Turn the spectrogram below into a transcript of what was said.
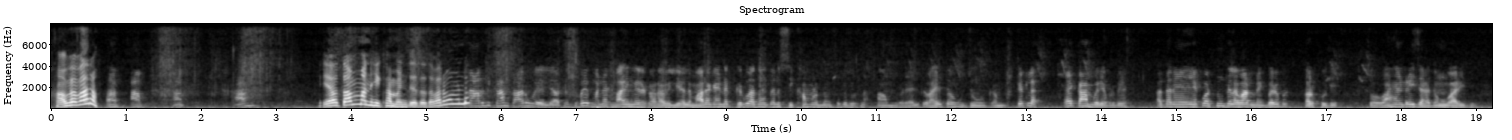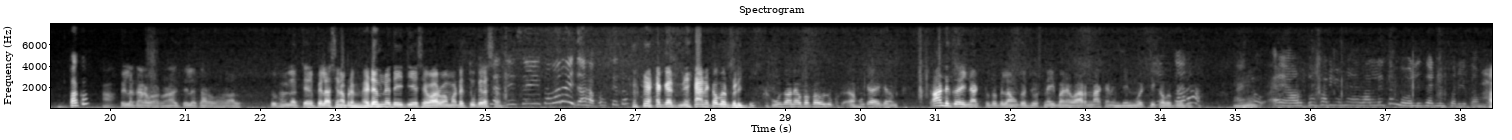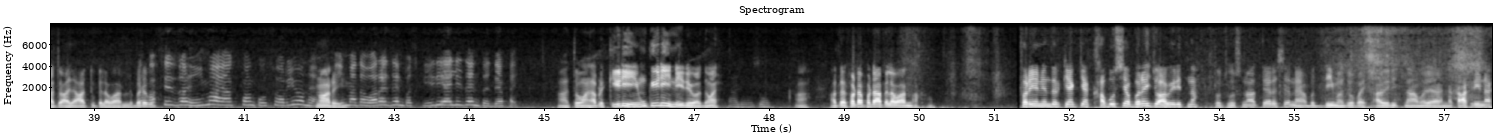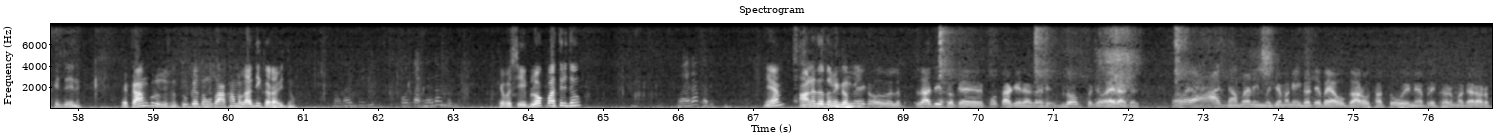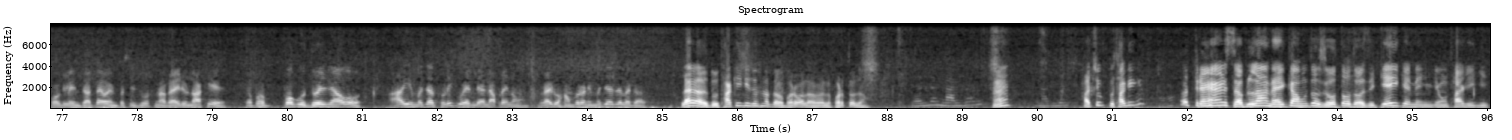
હવે વારો. આમ આમ આમ. આમ તમ મને શીખામણ દેતા તમારે મને આ બધી કામ તારું હોય એટલે આ તો ભાઈ મને મારી મેરે લે એટલે મારે કઈ નથી કરવું આ તો હું તને શીખામણ દઉં છું કે દોસ્ત આમ કરે એટલે તો હારી તો હું જોઉં આમ કેટલા એક કામ કરીએ આપણે બે. અત્યારે એકવાર તું પેલા વાર નાખ બરાબર? હરખુંથી. તો વાહન રહી જાય તો હું વારી દઉં પાકો? હા પેલા તારો વારો હાલ પેલા તારો વારો હાલ. તું ફેમિલી અત્યારે પેલા છે ને આપણે મેડમને દઈ દઈએ છે વારવા માટે તું પેલા તો વરાઈ જા પછી તો. ગજ નહીં આને ખબર પડી ગઈ. હું તો આને પપ્પા ઓલું શું કહેવાય કે કાંડ કરી નાખતો તો પેલા હું કે જોશ ના બાને વાર નાખે ને જેની મોટથી ખબર પડી ગઈ વાર હા તો આજે આ તું પેલા વાર લે બરાબર? પછી જો હિમાં એક પણ કુસો ને ના તો વરાઈ જાય ને પછી કીડી આલી જાય ને તો દેખાય. હા તો વાંધો. આપણે કીડી હું કીડી નહીં રહેવા દઉં હા અત્યારે ફટાફટ આ પેલા વાર નાખું. ફરી એની અંદર ક્યાંક ક્યાંક ખાબોસિયા ભરાઈ જો આવી રીતના. તો જોશના અત્યારે છે ને આ બધીમાં જો ભાઈ આવી રીતના અમારે કાકડી નાખી દે ને એ કામ કરું છું, તું કે તો હું તો આખામાં લાદી કરાવી દઉં. કે પછી બ્લોક પાથરી દઉં? એમ? આને તો તમે ગમે કહો લાદી તો કે પોતા કર્યા કરે, બ્લોક તો કે વાયરા કરે. આ ગામડાની મજામાં કંઈ ઘટે ભાઈ, આવો ગારો થતો હોય ને આપણે ઘરમાં ગારાવાળા પગ લઈને જતા હોય ને પછી જોશના રાયડું નાખીએ, તો પગ ધોઈને આવો. આવી મજા થોડીક હોય એટલે આપણે એનું રાયડું સાંભળવાની મજા જ અલગ આવે. લાવ તું થાકી ગઈ જોશના તો ભરવા ભરતો જાઉં. હે? સાચું થાકી ગઈ? ત્રણ સબલા નાખ્યા હું તો જોતો તો હજી. કે કે નહીં કે હું થાકી ગઈ.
